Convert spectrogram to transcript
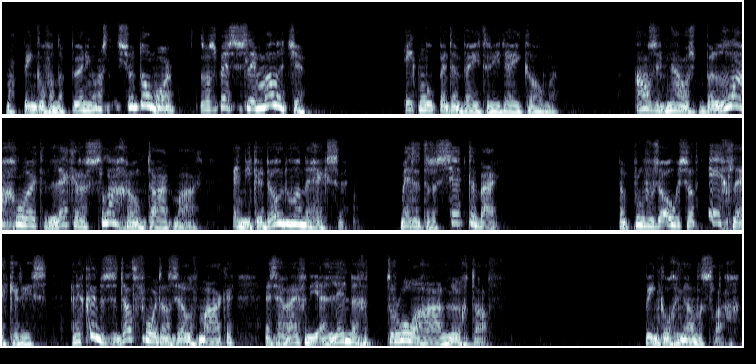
Maar Pinkel van de Punning was niet zo dom hoor. Dat was best een slim mannetje. Ik moet met een beter idee komen. Als ik nou eens belachelijk lekkere slagroomtaart maak en die cadeau doe aan de heksen. Met het recept erbij. Dan proeven ze ook eens wat echt lekker is. En dan kunnen ze dat voortaan zelf maken en zijn wij van die ellendige trollenhaar lucht af. Pinkel ging aan de slag.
